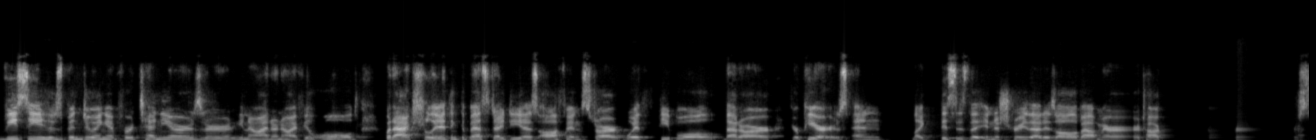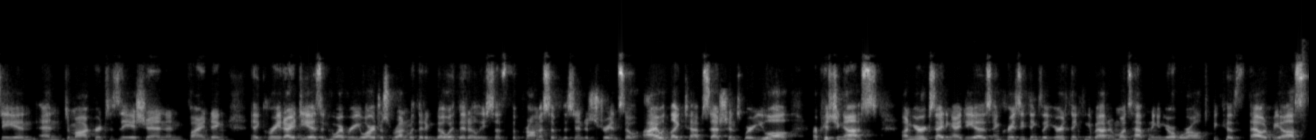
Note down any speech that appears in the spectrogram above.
VC who's been doing it for 10 years, or, you know, I don't know, I feel old. But actually, I think the best ideas often start with people that are your peers. And like, this is the industry that is all about meritocracy and, and democratization and finding like, great ideas and whoever you are just run with it and go with it. At least that's the promise of this industry. And so i would like to have sessions where you all are pitching us on your exciting ideas and crazy things that you're thinking about and what's happening in your world because that would be awesome.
